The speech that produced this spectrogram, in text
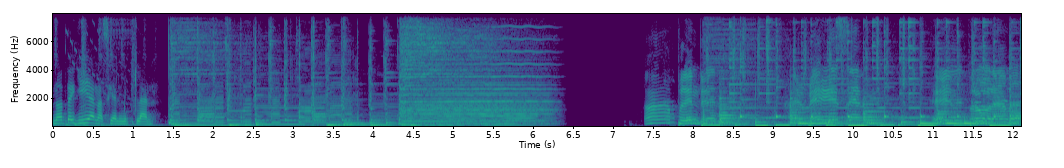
no te guían hacia el Mictlán. Aprender a envejecer el programa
